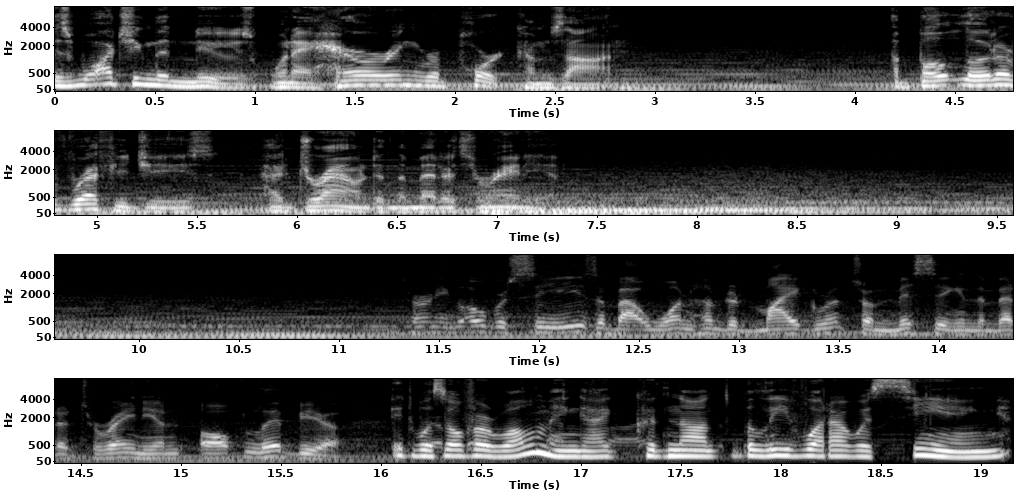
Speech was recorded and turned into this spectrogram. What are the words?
is watching the news when a harrowing report comes on. A boatload of refugees had drowned in the Mediterranean. Overseas, about 100 migrants are missing in the Mediterranean off Libya. It was overwhelming. I could not believe what I was seeing.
